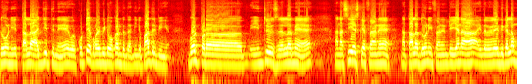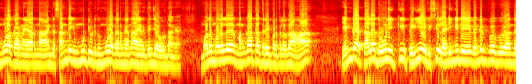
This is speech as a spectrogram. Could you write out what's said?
தோனி தலை அஜித்னு ஒரு குட்டையை குழப்பிட்டு உட்காந்துருந்தார் நீங்கள் பார்த்துருப்பீங்க. கோட் பட இன்டர்வியூஸ் எல்லாமே நான் சிஎஸ்கே ஃபேனு நான் தலை தோனி ஃபேனுன்ட்டு ஏன்னா இதில் இதுக்கெல்லாம் மூல காரணம் யாருன்னா இந்த சண்டைக்கு மூட்டி விட்டது மூல காரணம் யாருன்னா எனக்கு தெரிஞ்ச அவர் தாங்க முத முதல்ல மங்காத்தா திரைப்படத்தில் தான் எங்கள் தலை தோனிக்கு பெரிய விசில் அடிங்கிட்டு வெங்கட் பிரபு அந்த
